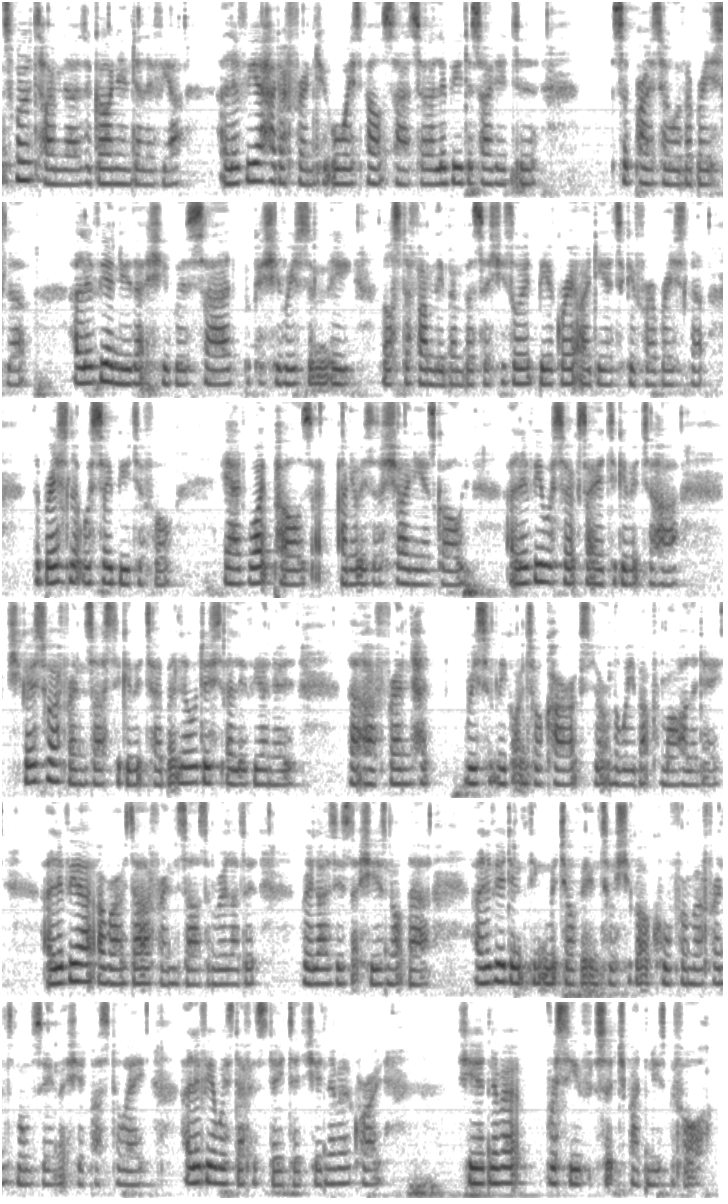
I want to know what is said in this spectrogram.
Once upon a time, there was a girl named Olivia. Olivia had a friend who always felt sad, so Olivia decided to surprise her with a bracelet. Olivia knew that she was sad because she recently lost a family member, so she thought it'd be a great idea to give her a bracelet. The bracelet was so beautiful. It had white pearls and it was as shiny as gold. Olivia was so excited to give it to her. She goes to her friend's house to give it to her, but little does Olivia know that her friend had recently got into a car accident on the way back from our holiday. Olivia arrives at her friend's house and realizes, realizes that she is not there. Olivia didn't think much of it until she got a call from her friend's mum saying that she had passed away. Olivia was devastated. She had never cried. She had never received such bad news before.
